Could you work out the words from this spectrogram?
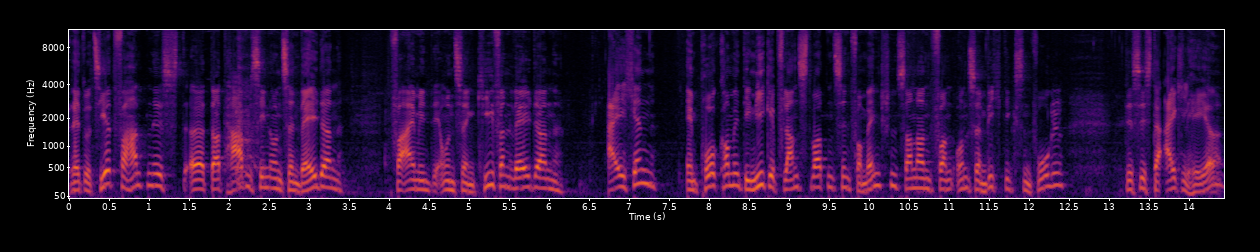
reduziert vorhanden ist, äh, dort haben sie in unseren Wäldern vor allem in unseren Kiefernwäldern Eichen emporkommen, die nie gepflanzt worden sind von Menschen, sondern von unserem wichtigsten Vogel. Das ist der Eichelheer.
